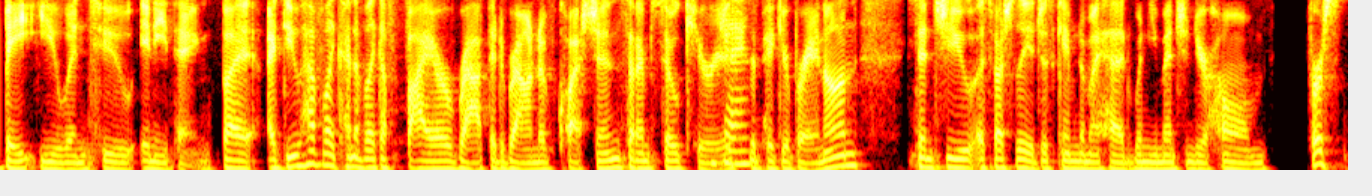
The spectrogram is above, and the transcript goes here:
bait you into anything, but I do have like kind of like a fire rapid round of questions that I'm so curious Okay. to pick your brain on. Since you, especially, it just came to my head when you mentioned your home. First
